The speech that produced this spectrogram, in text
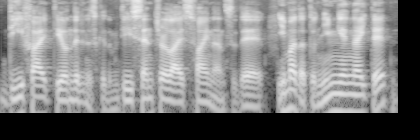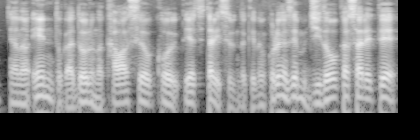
DeFi って呼んでるんですけども、Decentralized Finance で、今だと人間がいて、あの、円とかドルの為替をこうやってたりするんだけど、これが全部自動化されて、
